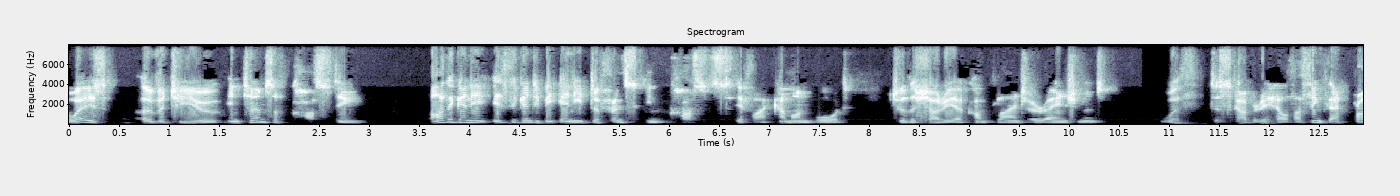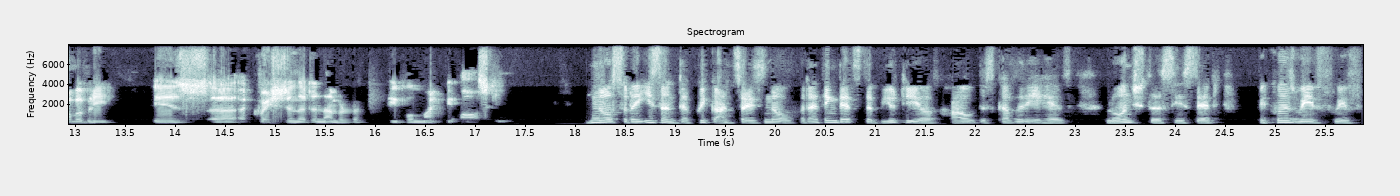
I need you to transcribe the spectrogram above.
Uwaiz over to you. In terms of costing, are there going to, is there going to be any difference in costs if I come on board to the Sharia compliant arrangement with Discovery Health? I think that probably is uh, a question that a number of people might be asking. No, so there isn't. A quick answer is no. But I think that's the beauty of how Discovery has launched this is that because we've we've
